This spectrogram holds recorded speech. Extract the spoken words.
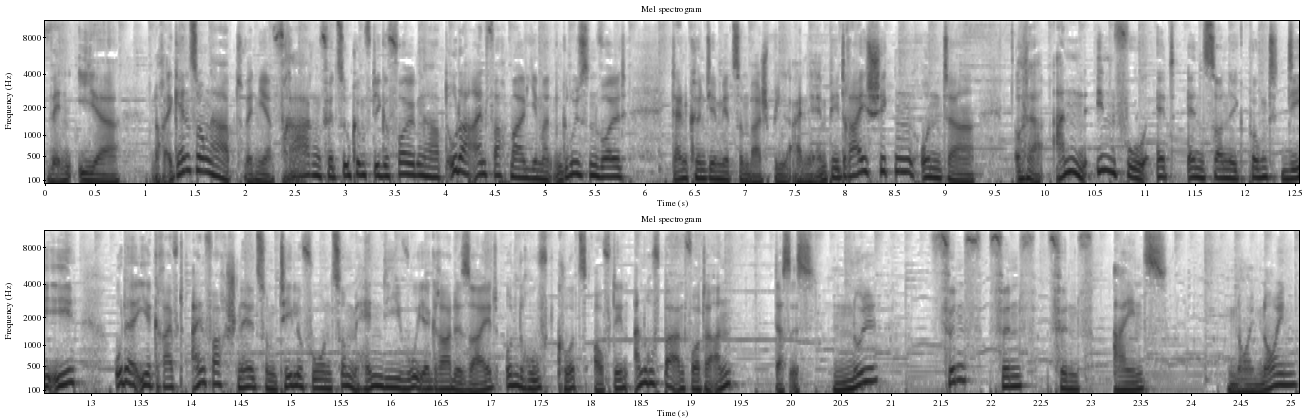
Wenn ihr noch Ergänzungen habt, wenn ihr Fragen für zukünftige Folgen habt oder einfach mal jemanden grüßen wollt, dann könnt ihr mir zum Beispiel eine MP3 schicken unter oder an info@nsonic.de oder ihr greift einfach schnell zum Telefon, zum Handy, wo ihr gerade seid und ruft kurz auf den Anrufbeantworter an. Das ist 05551 99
